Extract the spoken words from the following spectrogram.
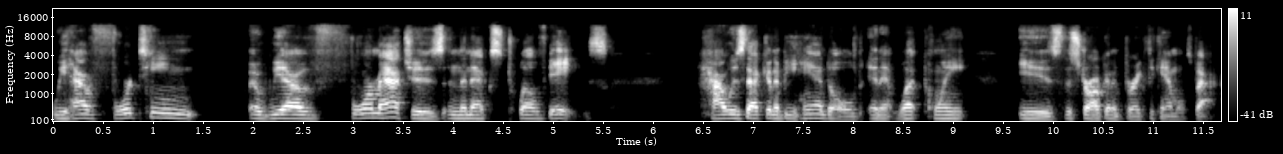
we have 14 uh, we have four matches in the next 12 days how is that going to be handled and at what point is the straw going to break the camel's back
